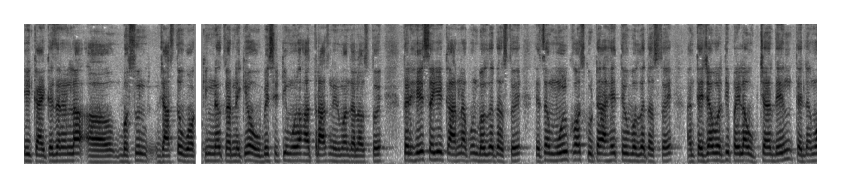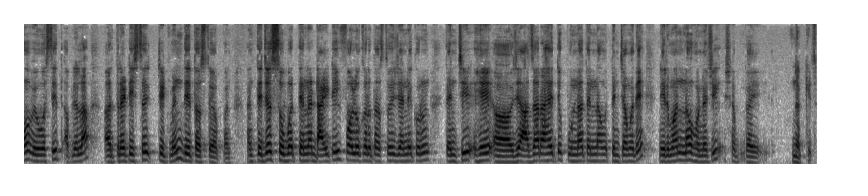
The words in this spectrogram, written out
की काही काही जणांना बसून जास्त वॉकिंग न करणे किंवा ओबेसिटीमुळे हा त्रास निर्माण झाला असतोय. तर हे सगळे कारण आपण बघत असतोय. त्याचा मूळ कॉज कुठं आहे ते बघत असतोय. आणि त्याच्यावरती पहिला उपचार देऊन त्याच्यामुळे व्यवस्थित आपल्याला अर्थरायटिसचं ट्रीटमेंट देत असतोय आपण. आणि त्याच्यासोबत त्यांना डाएटही फॉलो करत असतोय जेणेकरून त्यांची हे जे आजार आहे ते पुन्हा त्यांना त्यांच्यामध्ये निर्माण न होण्याची शब्द आहे नक्कीच.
